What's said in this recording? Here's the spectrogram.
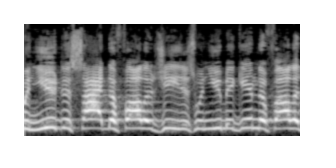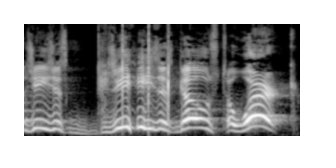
When you decide to follow Jesus, when you begin to follow Jesus, Jesus goes to work.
